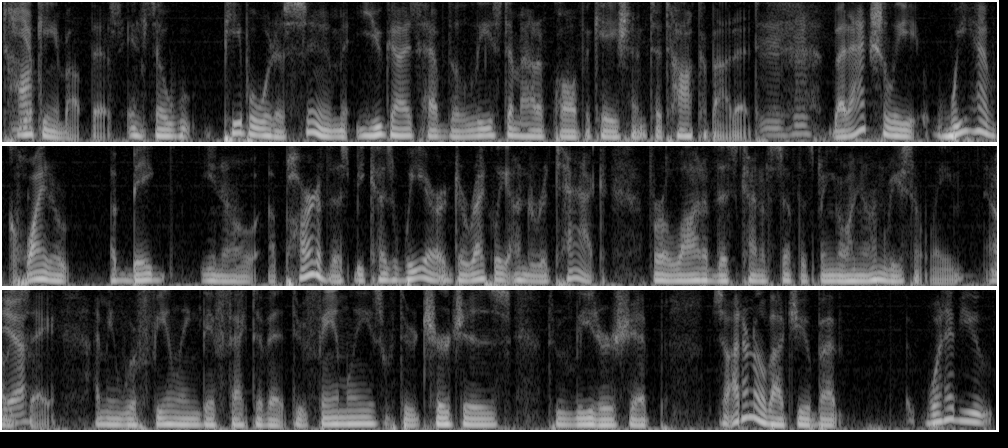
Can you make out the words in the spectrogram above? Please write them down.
talking about this, and so people would assume you guys have the least amount of qualification to talk about it. hmm But actually, we have quite a, a big, you know, a part of this because we are directly under attack for a lot of this kind of stuff that's been going on recently. I would Yeah. say. I mean, we're feeling the effect of it through families, through churches, through leadership. So I don't know about you, but what have you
